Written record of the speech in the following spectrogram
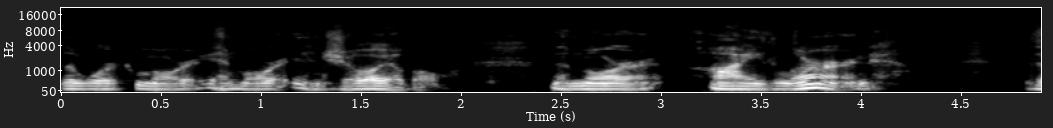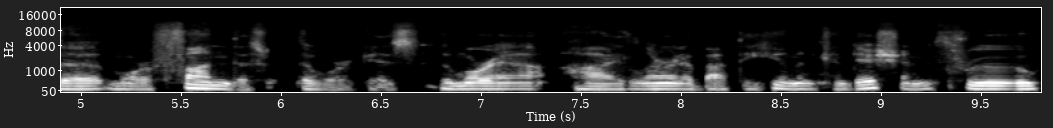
the work more and more enjoyable. The more I learn, the more fun this, the work is. The more I learn about the human condition through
